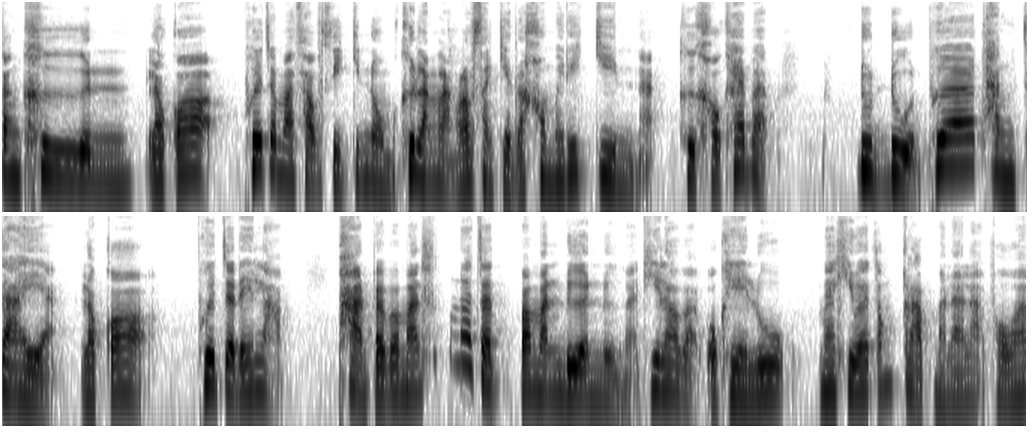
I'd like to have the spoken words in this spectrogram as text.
กลางคืน แล้วก็เพื่อจะมาเซ้าซี้กินนม คือหลังๆ เราสังเกตว่าเขาไม่ได้กินอะ คือเขาแค่แบบดูดดูดเพื่อทางใจอะ แล้วก็เพื่อจะได้หลับผ่านไปประมาณน่าจะประมาณเดือนหนึ่งอะที่เราแบบโอเค ลูกแม่คิดว่าต้องกลับมาแล้วล่ะเพราะว่า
